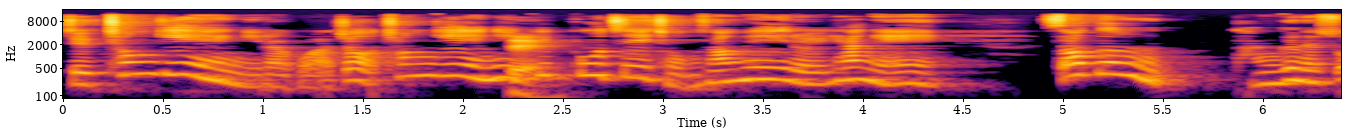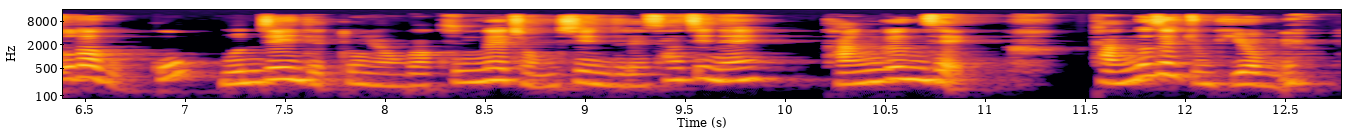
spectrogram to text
즉 청기행이라고 하죠. 청기행이 네. P4G 정상회의를 향해 썩은 당근을 쏟아붓고 문재인 대통령과 국내 정치인들의 사진에 당근색, 당근색 좀 귀엽네요.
